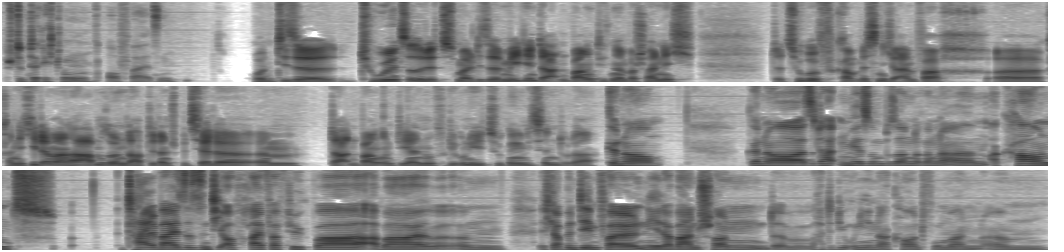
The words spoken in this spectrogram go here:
bestimmte Richtungen aufweisen. Und diese Tools, also jetzt mal diese Mediendatenbank, die sind dann wahrscheinlich der Zugriff ist nicht einfach, äh, kann nicht jedermann haben, sondern da habt ihr dann spezielle ähm, Datenbanken, die ja nur für die Uni zugänglich sind, oder? Genau, genau. Also da hatten wir so einen besonderen ähm, Account. Teilweise sind die auch frei verfügbar, aber ähm, ich glaube in dem Fall, nee, da waren schon, da hatte die Uni einen Account, wo man ähm,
